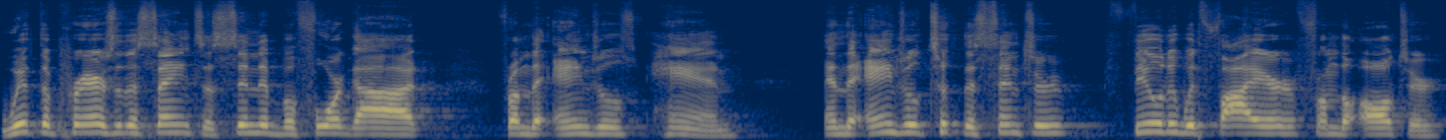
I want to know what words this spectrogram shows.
with the prayers of the saints ascended before God from the angel's hand. And the angel took the censer, filled it with fire from the altar,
